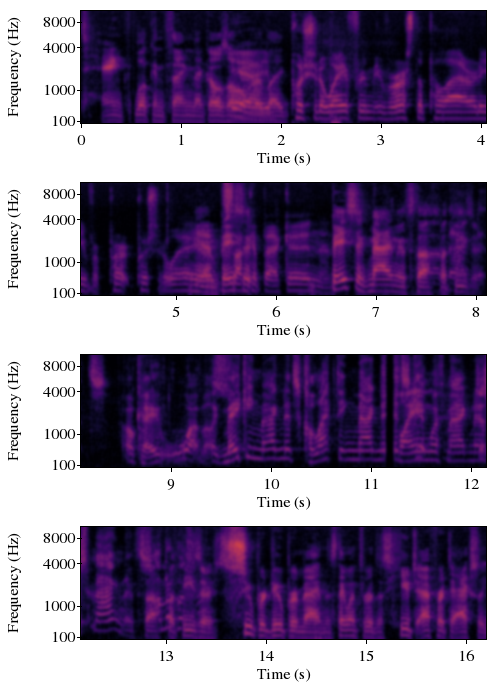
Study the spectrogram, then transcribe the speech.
tank-looking thing that goes yeah, over you like push it away from you, reverse the polarity, ver- per- push it away, Yeah, and basic- suck it back in. And, basic magnet stuff, but these are magnets. Okay, what, like making magnets, collecting magnets, Playing Get- with magnets? Just magnets. stuff, I'm gonna but put these some- are super duper magnets. They went through this huge effort to actually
